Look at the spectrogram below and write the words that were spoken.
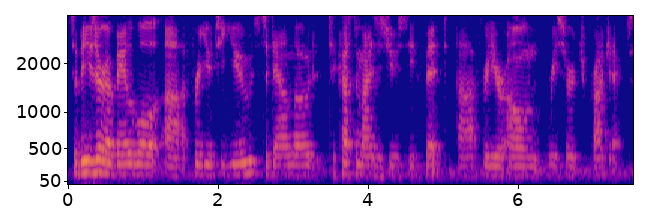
So these are available uh, for you to use, to download, to customize as you see fit uh, for your own research project.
